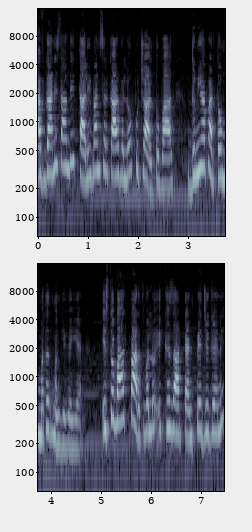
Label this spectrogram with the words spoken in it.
ਅਫਗਾਨਿਸਤਾਨ ਦੀ ਤਾਲਿਬਾਨ ਸਰਕਾਰ ਵੱਲੋਂ ਭੁਚਾਲ ਤੋਂ ਬਾਅਦ ਦੁਨੀਆ ਭਰ ਤੋਂ ਮਦਦ ਮੰਗੀ ਗਈ ਹੈ। ਇਸ ਤੋਂ ਬਾਅਦ ਭਾਰਤ ਵੱਲੋਂ 1000 ਟੈਂਟ ਭੇਜੇ ਗਏ ਨੇ,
